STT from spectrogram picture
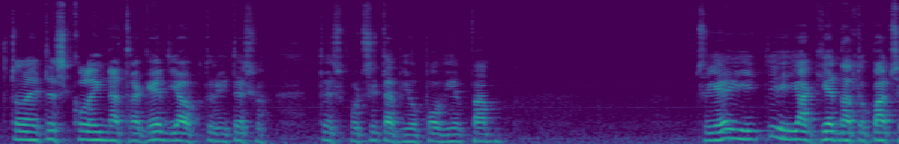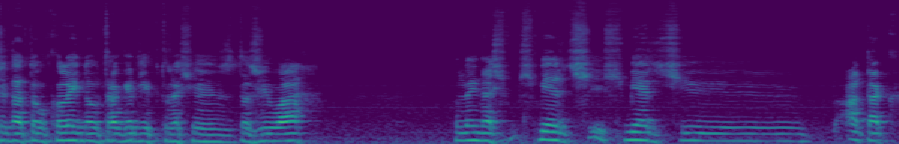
wczoraj też kolejna tragedia, o której też, też poczytam i opowiem wam. Czy jak ja na to patrzę, na tą kolejną tragedię, która się zdarzyła. Kolejna śmierć, śmierć, yy, atak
